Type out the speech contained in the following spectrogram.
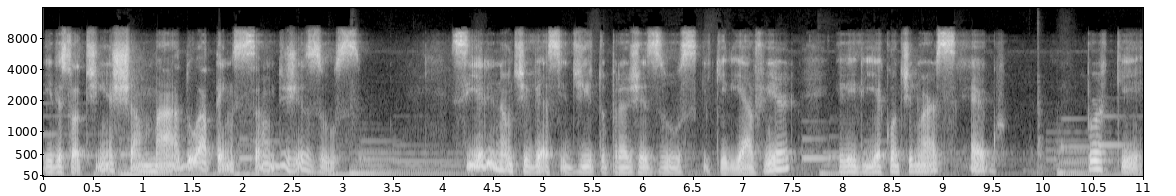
ele só tinha chamado a atenção de Jesus. Se ele não tivesse dito para Jesus que queria ver, ele iria continuar cego. Por quê?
